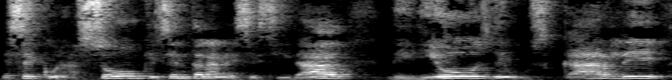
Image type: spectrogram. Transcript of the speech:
ese corazón que sienta la necesidad de Dios, de buscarle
